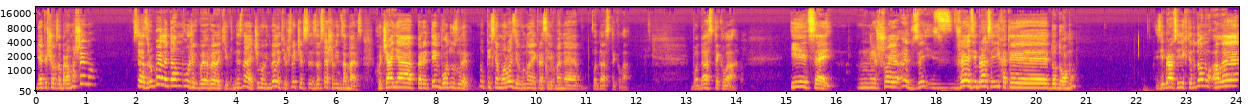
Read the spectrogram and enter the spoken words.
я пішов, забрав машину. Все зробили, там вужик вилетів. Не знаю, чому він вилетів, швидше за все, що він замерз. Хоча я перед тим воду злив. Ну, після морозів воно якраз і в мене вода стекла. Вода стекла. І цей. Що я. е, Вже зібрався їхати додому. Зібрався їхати додому, але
